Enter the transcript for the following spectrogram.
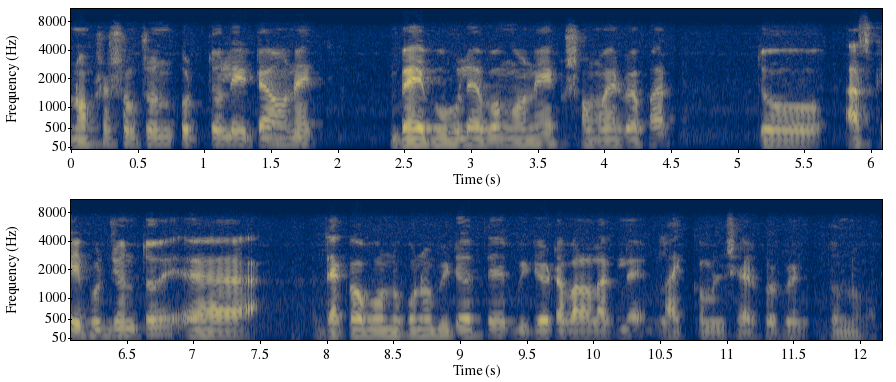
নকশা সংশোধন করতে হলে এটা অনেক ব্যয়বহুল এবং অনেক সময়ের ব্যাপার। তো আজকে এই পর্যন্ত দেখা হবে অন্য কোনো ভিডিওতে। ভিডিওটা ভালো লাগলে লাইক কমেন্ট শেয়ার করবেন। ধন্যবাদ।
